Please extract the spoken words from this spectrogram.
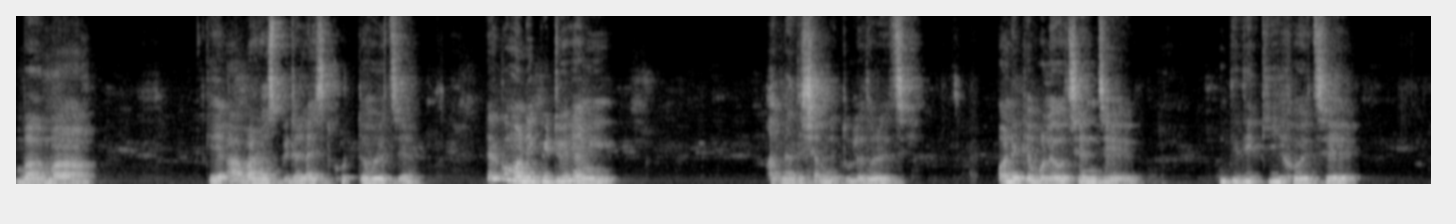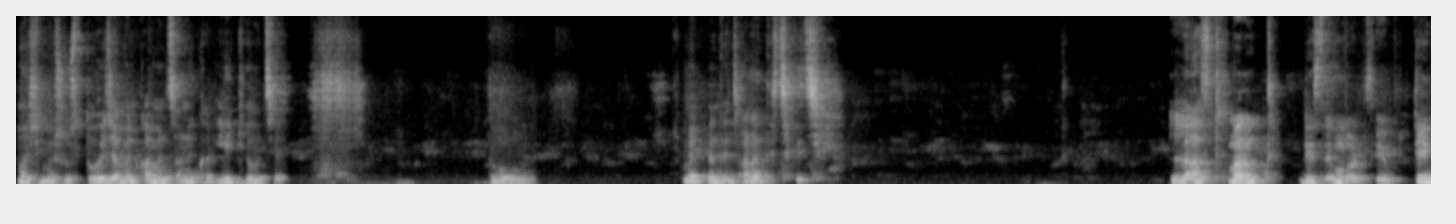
বা মাকে আবার হসপিটালাইজ করতে হয়েছে। এরকম অনেক ভিডিওই আমি আপনাদের সামনে তুলে ধরেছি। অনেকে বলেওছেন যে, দিদি, কি হয়েছে? মাসিমা সুস্থ হয়ে যাবেন? কমেন্টস অনেক লিখেওছে। তো আমি আপনাদের জানাতে চাইছি লাস্ট মান্থ ডিসেম্বর ফিফটিন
